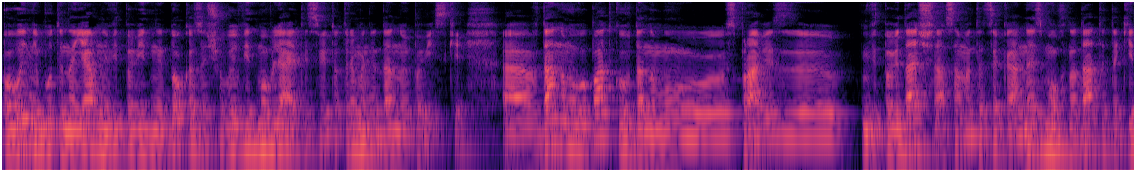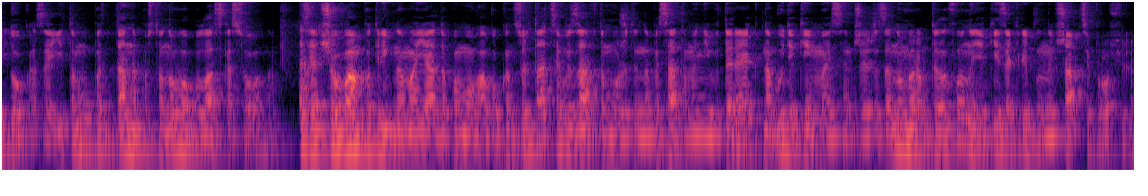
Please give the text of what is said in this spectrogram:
повинні бути наявні відповідні докази, що ви відмовляєтесь від отримання даної повістки. Е, В даному випадку, в даному справі, з- е, відповідач, а саме ТЦК, не змог надати такі докази, і тому дана постанова була скасована. Якщо вам потрібна моя допомога або консультація, ви завжди можете написати мені в Директ на будь-який месенджер за номером телефону, який закріплений в шапці профілю.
